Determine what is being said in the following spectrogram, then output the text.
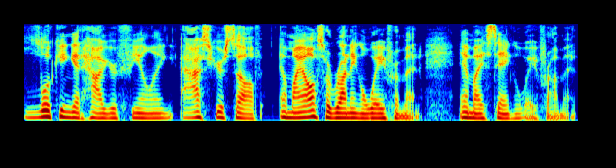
looking at how you're feeling, ask yourself, am I also running away from it? Am I staying away from it?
